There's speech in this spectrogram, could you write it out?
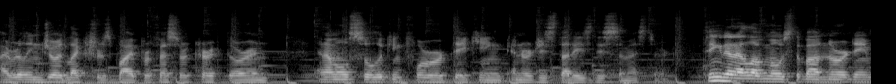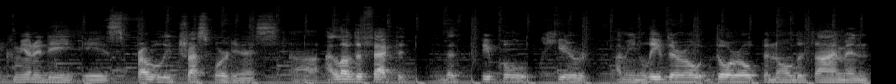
I really enjoyed lectures by Professor Kirk Doran and I'm also looking forward taking energy studies this semester. The thing that I love most about Notre Dame community is probably trustworthiness. Uh, I love the fact that, that people here, I mean, leave their door open all the time and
